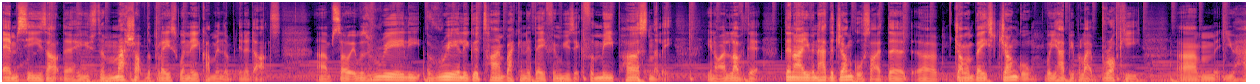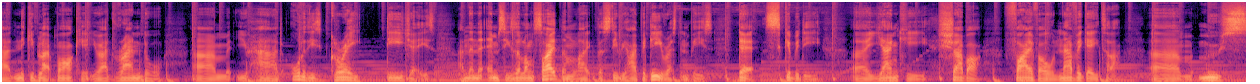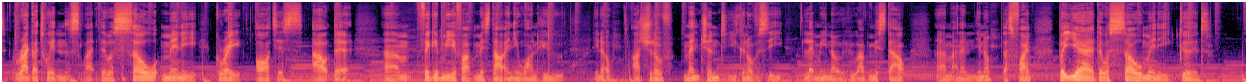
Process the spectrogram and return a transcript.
MCs out there who used to mash up the place when they come in the in a dance. Um, so it was really a really good time back in the day for music for me personally. You know, I loved it. Then I even had the jungle side, the uh, drum and bass jungle, where you had people like Brockie, um, you had Nicky Black Market, you had Randall, um, you had all of these great DJs, and then the MCs alongside them, like the Stevie Hyper D, rest in peace, Det, Skibadee, uh, Yankee, Shabba, Five-O, Navigator um, Moose, Ragga Twins. Like there were so many great artists out there. Um, forgive me if I've missed out anyone who you know I should have mentioned. You can obviously let me know who I've missed out, um, and then you know that's fine. But yeah, there were so many good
